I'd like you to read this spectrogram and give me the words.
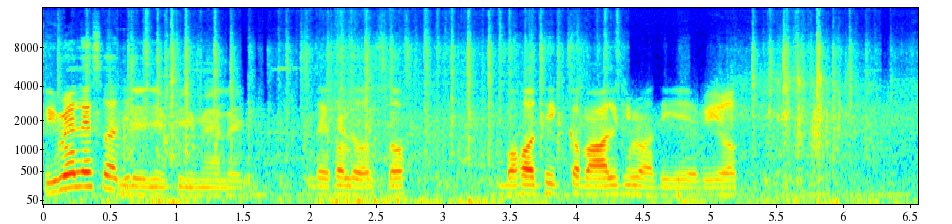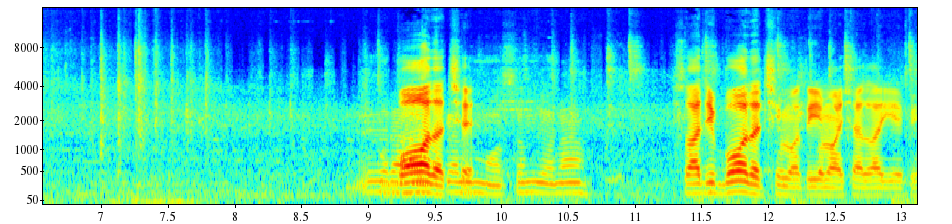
फीमेल है उस्ताद जी ये ये फीमेल है ये। देखें दोस्तों बहुत ही कमाल की मादी है ये भी और बहुत अच्छे। मौसम जो ना। उस्ताद जी बहुत अच्छी मादी है माशाल्लाह ये भी।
